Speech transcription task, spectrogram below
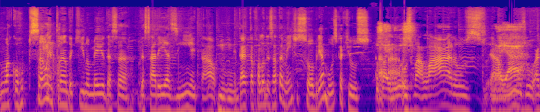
uma corrupção entrando aqui no meio dessa, dessa areiazinha e tal. Uhum. Ele tá, tá falando exatamente sobre a música que os, Os a- a- os Valar, os Maiá. Ainus, o- a-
